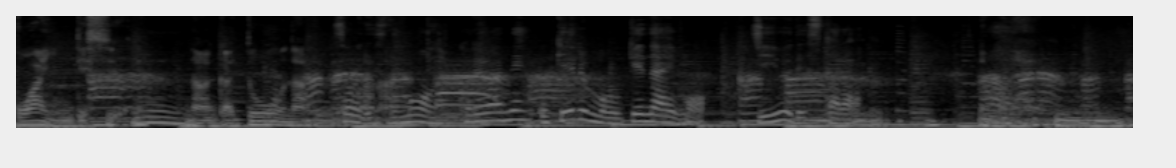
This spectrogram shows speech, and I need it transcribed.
怖いんですよね、うん。なんかどうなるのかなそうですね。もうこれはね受けるも受けないも自由ですから、うんなんかねうん。どっ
